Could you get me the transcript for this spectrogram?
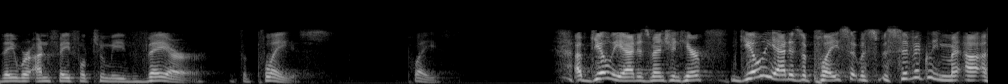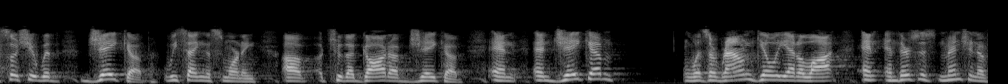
they were unfaithful to me there. It's a place. It's a place. Of Gilead is mentioned here. Gilead is a place that was specifically uh, associated with Jacob. We sang this morning uh, to the God of Jacob. And, and Jacob was around Gilead a lot, and, and there's this mention of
